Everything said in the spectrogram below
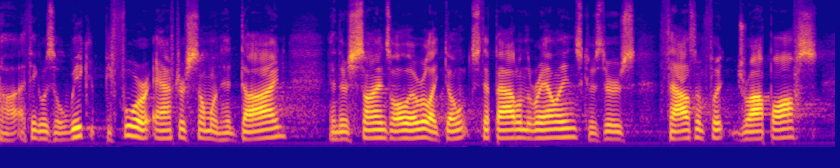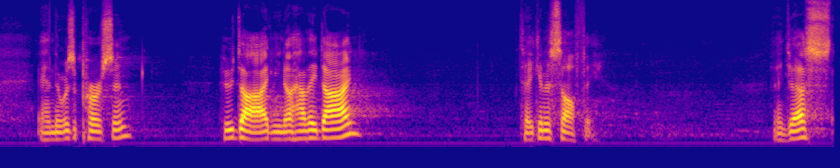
Uh, I think it was a week before or after someone had died, and there's signs all over like don't step out on the railings because there's thousand foot drop offs. And there was a person who died. You know how they died? Taking a selfie and just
